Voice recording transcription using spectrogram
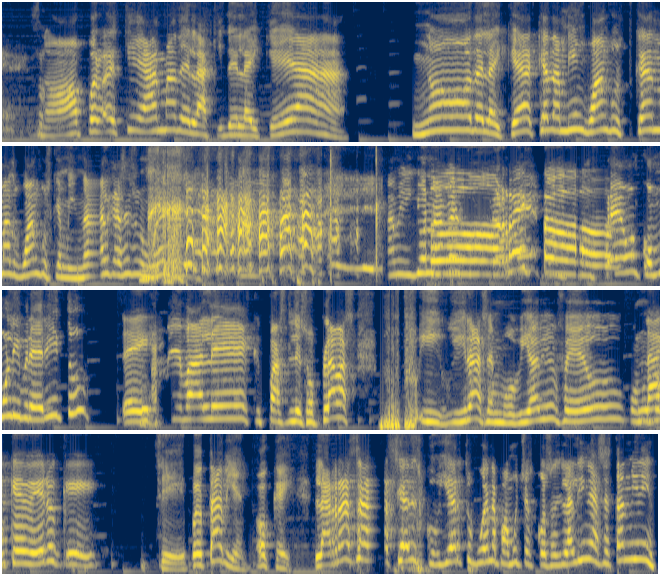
eh. Eso- No, pero es que arma de la, de la Ikea. No, de la Ikea, quedan bien guangos, quedan más guangos que mis nalgas esos muebles. A mí, yo una vez Correcto. compré un, como un librerito, Ey, me vale, pas- le soplabas y mira, se movía bien feo. Con un nada que ver o qué. Sí, pues está bien, ok. La raza se ha descubierto buena para muchas cosas. Las líneas están, miren,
